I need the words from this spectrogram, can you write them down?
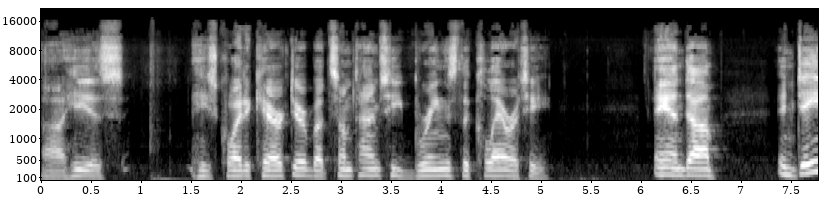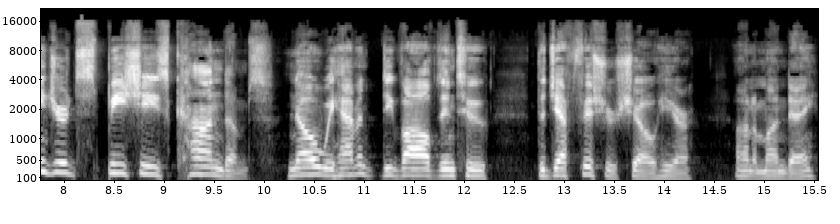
Uh, he is he's quite a character, but sometimes he brings the clarity. And uh, endangered species condoms. No, we haven't devolved into the Jeff Fisher show here on a Monday,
